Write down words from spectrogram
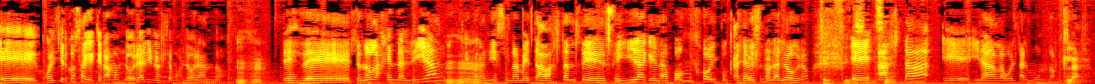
eh, cualquier cosa que queramos lograr y no estemos logrando. Desde tener la agenda al día, que para mí es una meta bastante seguida que la pongo y pocas veces no la logro, eh, hasta eh, ir a dar la vuelta al mundo. Claro.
